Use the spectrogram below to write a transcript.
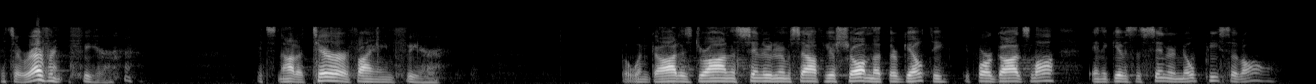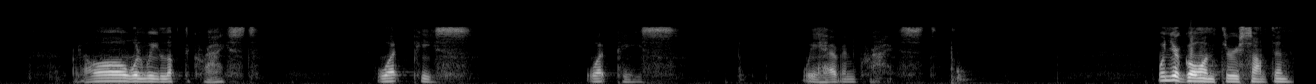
It's a reverent fear. It's not a terrifying fear. But when God has drawn the sinner to himself, he'll show them that they're guilty before God's law, and it gives the sinner no peace at all. But oh, when we look to Christ, what peace, what peace we have in Christ. When you're going through something,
